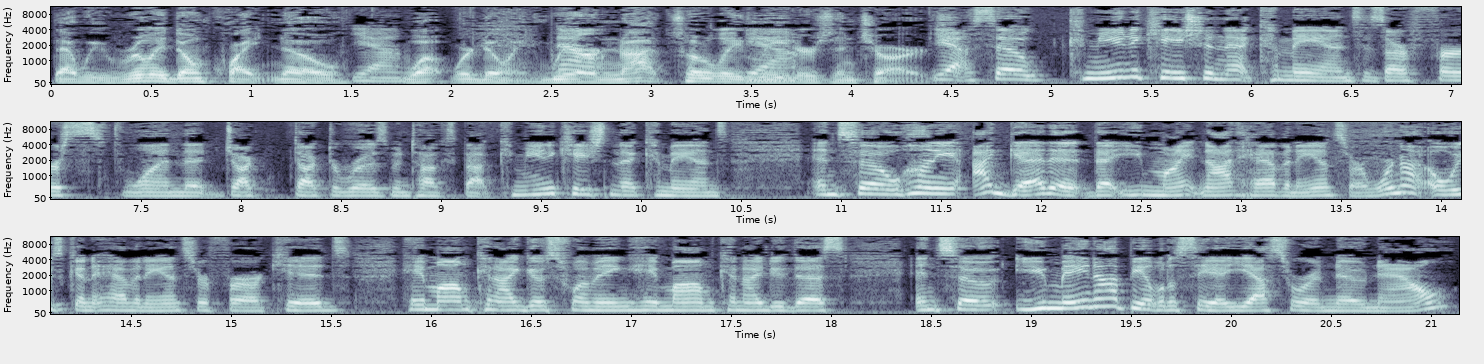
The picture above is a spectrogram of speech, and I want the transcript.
that we really don't quite know yeah. what we're doing. We now, are not totally yeah. leaders in charge. Yeah, so communication that commands is our first one that Dr. Rosemond talks about. Communication that commands. And so, honey, I get it that you might not have an answer. We're not always going to have an answer for our kids. Hey, mom, can I go swimming? Hey, mom, can I do this? And so you may not be able to say a yes or a no now,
